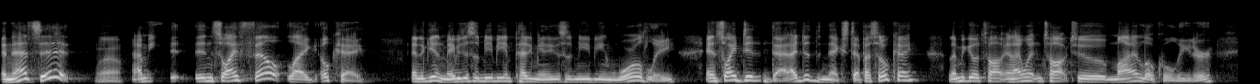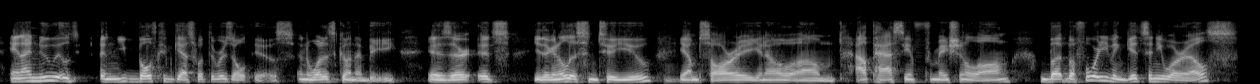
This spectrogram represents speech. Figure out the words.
and that's it wow i mean it, and so i felt like okay and again, maybe this is me being petty, maybe this is me being worldly. And so I did that. I did the next step. I said, okay, let me go talk. And I went and talked to my local leader, and I knew it was. And you both can guess what the result is and what it's going to be. Is there? It's either going to listen to you. Mm-hmm. Yeah, I'm sorry. You know, um, I'll pass the information along. But before it even gets anywhere else,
